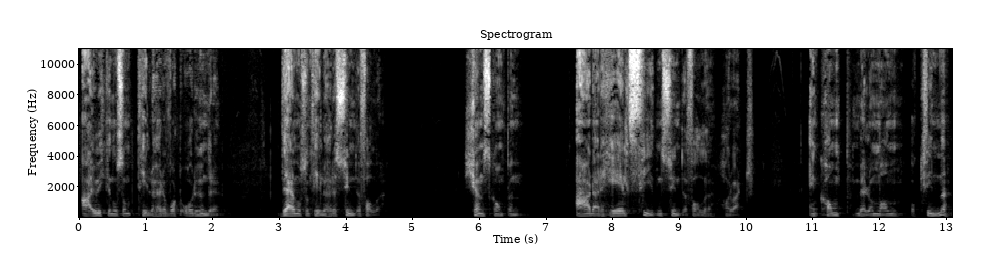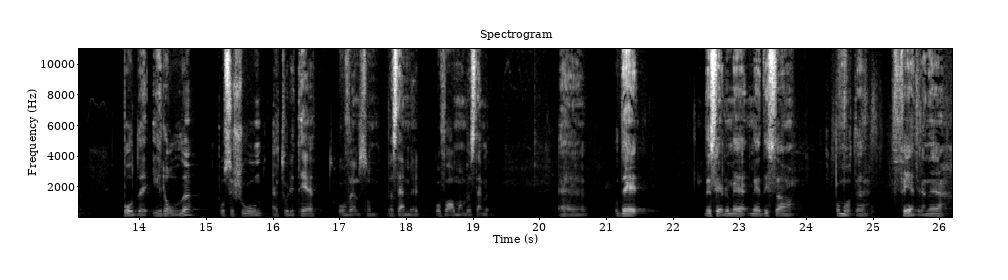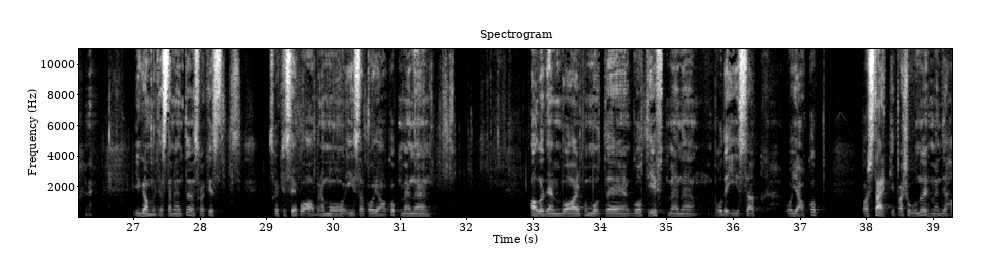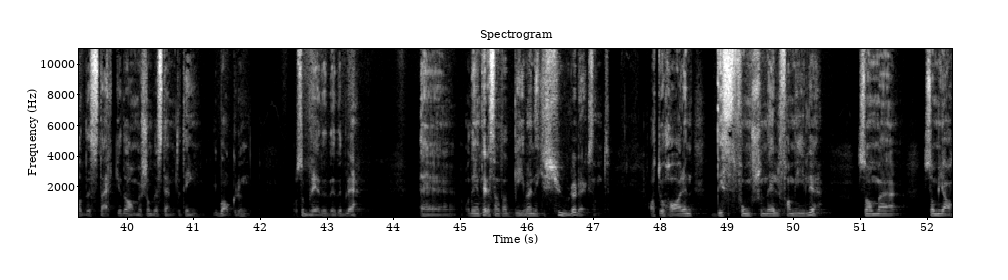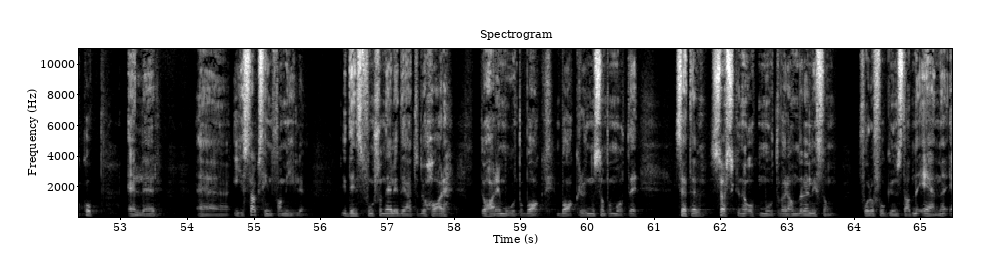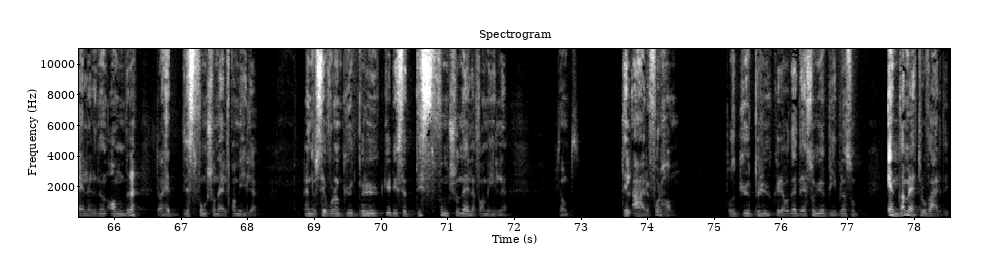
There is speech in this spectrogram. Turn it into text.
er jo ikke noe som tilhører vårt århundre. Det er jo noe som tilhører syndefallet. Kjønnskampen er der helt siden syndefallet har vært. En kamp mellom mann og kvinne, både i rolle, posisjon, autoritet og hvem som bestemmer, og hva man bestemmer. Eh, og det, det, ser du med, med disse på en måte fedrene i Gamle Testamentet. Jeg skal ikke, skal ikke se på Abraham og Isak og Jakob, men eh, alle dem var på en måte godt gift. Men eh, både Isak og Jakob var sterke personer, men de hadde sterke damer som bestemte ting i bakgrunnen. Og så ble det det det ble. Eh, og det er interessant at Bibelen ikke skjuler det. ikke sant? At du har en dysfunksjonell familie som, eh, som Jakob eller eh, Isak sin familie. Dysfunksjonell idé at du har, du har, en mor på bak, bakgrunnen som på en måte setter søsknene opp mot hverandre liksom, for å få gunst av den ene eller den andre. Det er en dysfunksjonell familie. Men du ser hvordan Gud bruker disse dysfunksjonelle familiene sant, til ære for Han. Og Gud bruker det, og det er det som gjør Bibelen som enda mer troverdig.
